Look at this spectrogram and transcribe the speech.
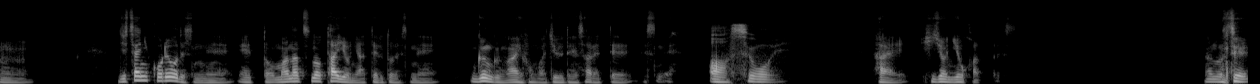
うん。実際にこれをですね、えっと、真夏の太陽に当てるとですね、ぐんぐん iPhone が充電されてですね、あ、すごい。はい、非常に良かったです。なので、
